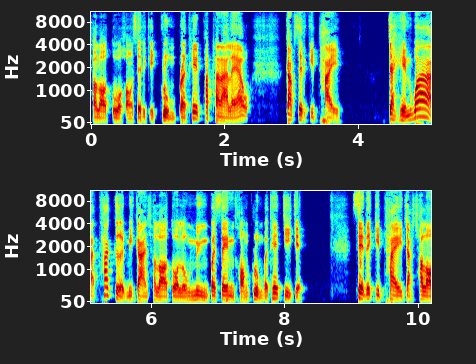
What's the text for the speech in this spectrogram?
ชะลอตัวของเศรษฐกิจกลุ่มประเทศพัฒนาแล้ว กับเศรษฐกิจไทย จะเห็นว่าถ้าเกิดมีการชะลอตัวลง 1%ของกลุ่มประเทศ G7 เศรษฐกิจไทยจะชะลอ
